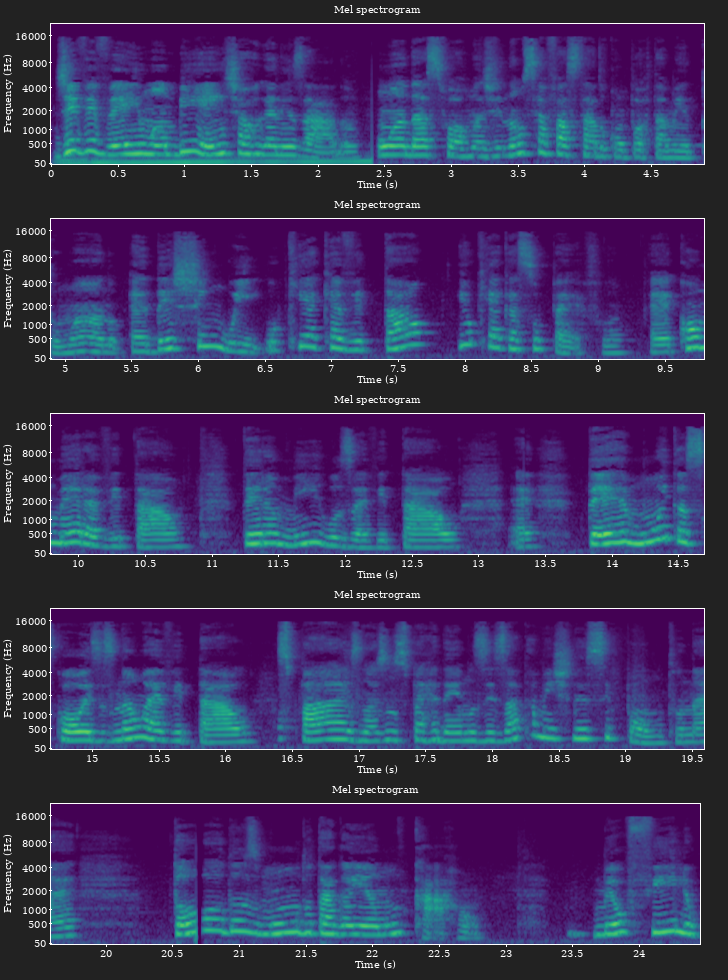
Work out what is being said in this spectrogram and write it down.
de viver em um ambiente organizado. Uma das formas de não se afastar do comportamento humano é distinguir o que é que é vital e o que é que é supérfluo? É, comer é vital, ter amigos é vital, é, ter muitas coisas não é vital. Os pais, nós nos perdemos exatamente nesse ponto, né? Todo mundo tá ganhando um carro. Meu filho,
